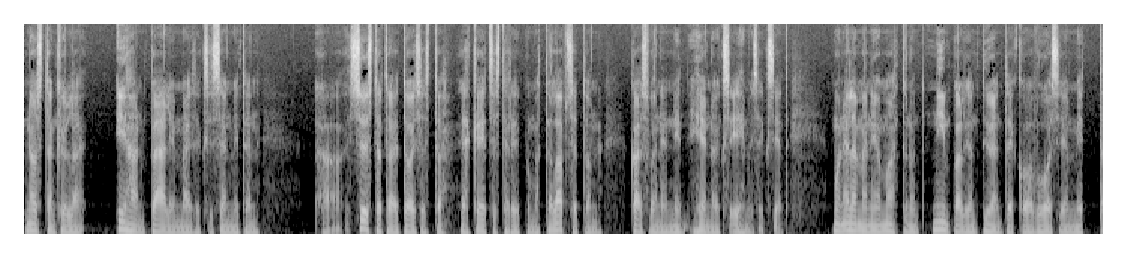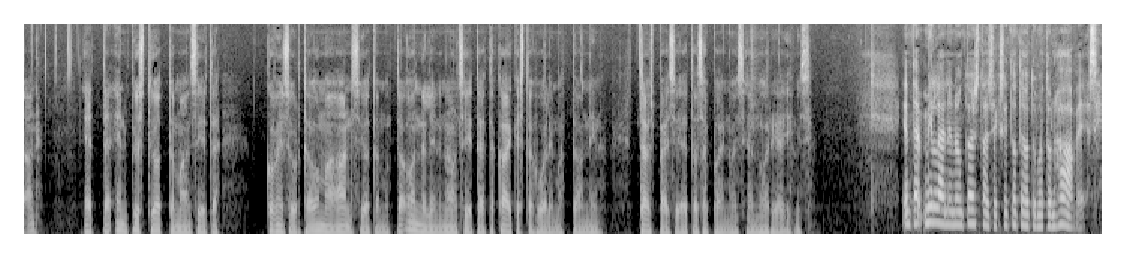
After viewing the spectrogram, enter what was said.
nostan kyllä ihan päällimmäiseksi sen, miten syystä tai toisesta, ehkä itsestä riippumatta, lapset on kasvaneet niin hienoiksi ihmisiksi. Että mun elämäni on mahtunut niin paljon työntekoa vuosien mittaan, että en pysty ottamaan siitä kovin suurta omaa ansiota, mutta onnellinen on siitä, että kaikesta huolimatta on niin täyspäisiä ja tasapainoisia nuoria ihmisiä. Entä millainen on toistaiseksi toteutumaton haaveesi?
